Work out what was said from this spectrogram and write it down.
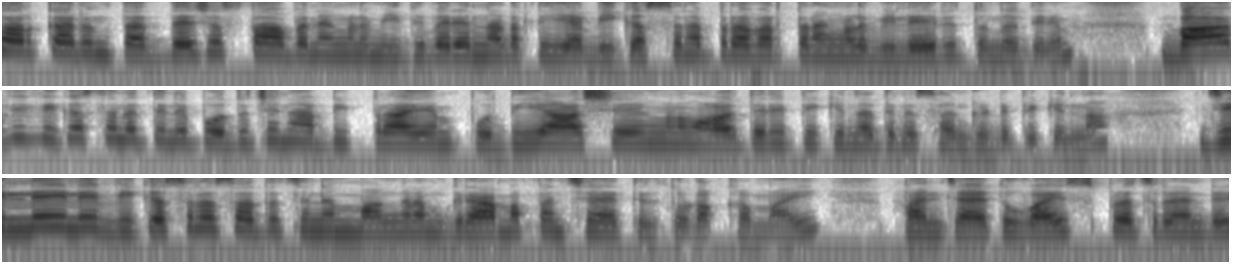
സർക്കാരും തദ്ദേശ സ്ഥാപനങ്ങളും ഇതുവരെ നടത്തിയ വികസന പ്രവർത്തനങ്ങൾ വിലയിരുത്തുന്നതിനും ഭാവി വികസനത്തിന് പൊതുജനാഭിപ്രായം പുതിയ ആശയങ്ങളും അവതരിപ്പിക്കുന്നതിന് സംഘടിപ്പിക്കുന്ന ജില്ലയിലെ വികസന സദസ്സിന് മംഗളം ഗ്രാമപഞ്ചായത്തിൽ തുടക്കമായി. Panchayat vice president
